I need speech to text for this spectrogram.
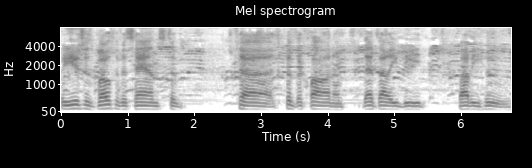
He uses both of his hands to uh, puts a claw on him. That's how he beat Bobby Who.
